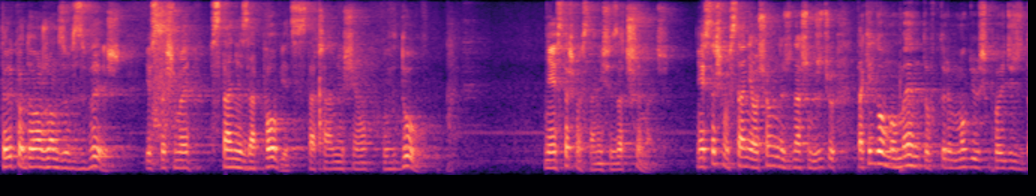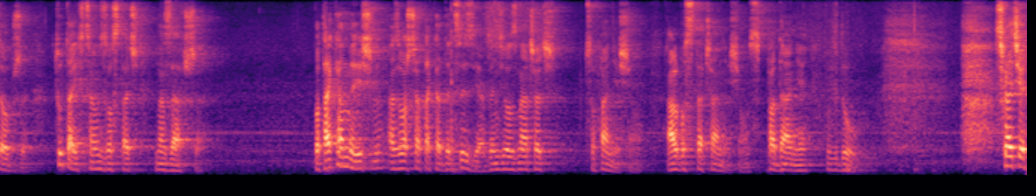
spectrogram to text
Tylko dążąc wzwyż, jesteśmy w stanie zapobiec staczaniu się w dół. Nie jesteśmy w stanie się zatrzymać. Nie jesteśmy w stanie osiągnąć w naszym życiu takiego momentu, w którym moglibyśmy powiedzieć dobrze, tutaj chcę zostać na zawsze. Bo taka myśl, a zwłaszcza taka decyzja, będzie oznaczać cofanie się albo staczanie się, spadanie w dół. Słuchajcie,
